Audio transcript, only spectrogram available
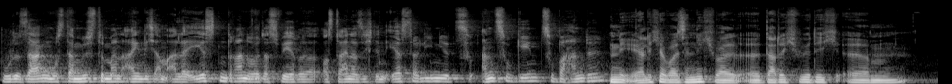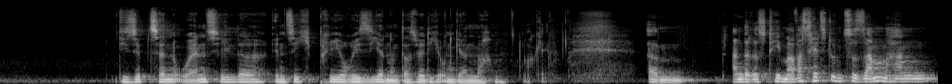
wo du sagen musst, da müsste man eigentlich am allerersten dran oder das wäre aus deiner Sicht in erster Linie zu, anzugehen, zu behandeln? Nee, ehrlicherweise nicht, weil äh, dadurch würde ich ähm, die 17 UN-Ziele in sich priorisieren und das würde ich ungern machen. Okay. Ähm, anderes Thema. Was hältst du im Zusammenhang,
